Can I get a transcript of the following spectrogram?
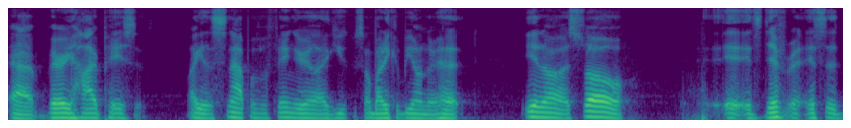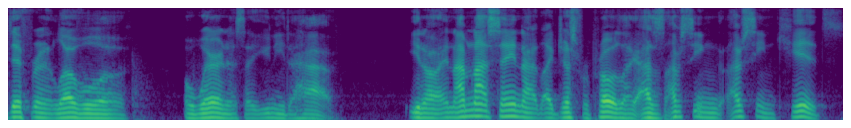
at very high paces. Like the snap of a finger, like you somebody could be on their head you know so it, it's different it's a different level of awareness that you need to have you know and i'm not saying that like just for pros like as i've seen i've seen kids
